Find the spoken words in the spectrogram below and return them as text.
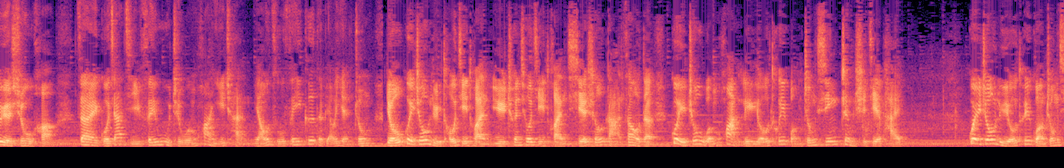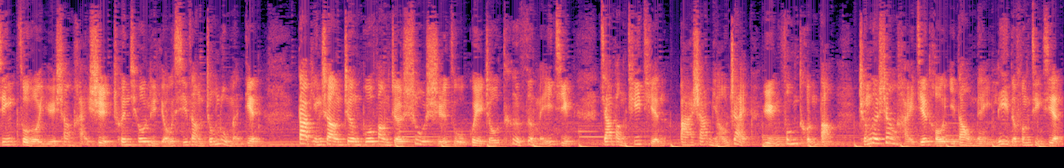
六月十五号，在国家级非物质文化遗产苗族飞歌的表演中，由贵州旅投集团与春秋集团携手打造的贵州文化旅游推广中心正式揭牌。贵州旅游推广中心坐落于上海市春秋旅游西藏中路门店，大屏上正播放着数十组贵州特色美景：加棒梯田、巴沙苗寨、云峰屯堡，成了上海街头一道美丽的风景线。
